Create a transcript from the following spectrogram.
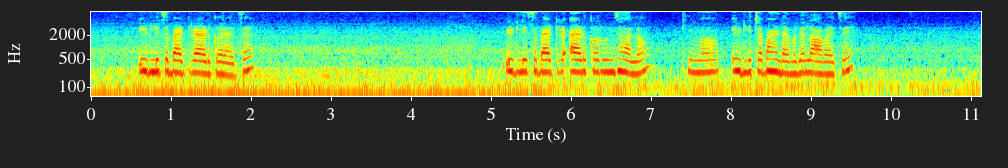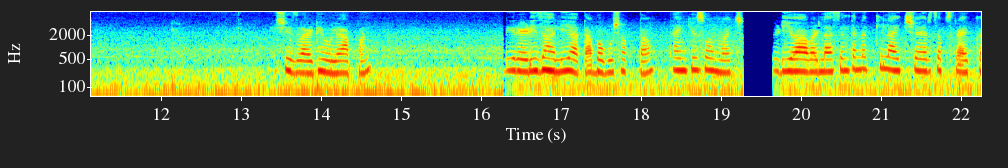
इडलीचं बॅटर ॲड करायचं आहे इडलीचं बॅटर ॲड करून झालं की मग इडलीच्या भांड्यामध्ये लावायचे शिजवाय ठेवले आपण. ती रेडी झाली आता बघू शकता. थँक्यू सो मच व्हिडिओ आवडला असेल तर नक्की लाईक शेअर सबस्क्राईब करा.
